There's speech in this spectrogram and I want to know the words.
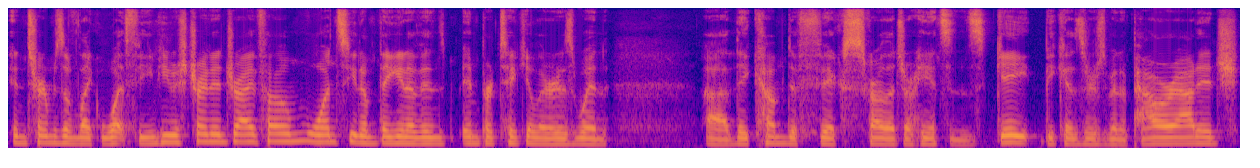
in terms of like what theme he was trying to drive home. One scene I'm thinking of in, in particular is when uh, they come to fix Scarlett Johansson's gate because there's been a power outage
